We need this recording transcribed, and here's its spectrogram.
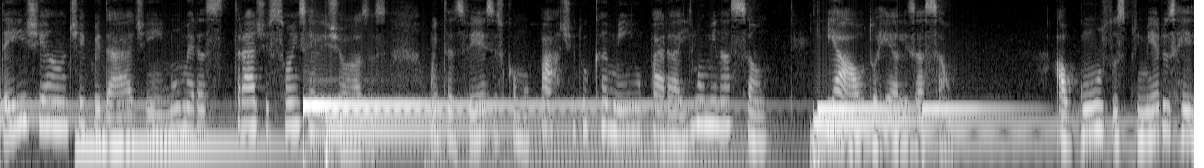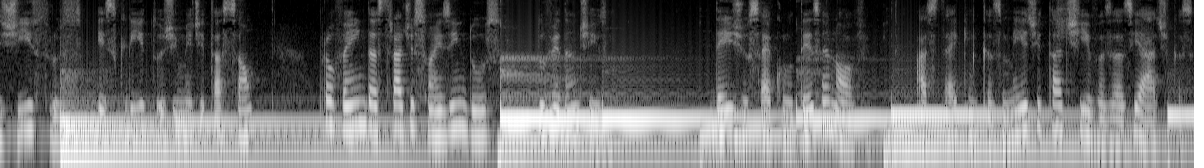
desde a antiguidade em inúmeras tradições religiosas, muitas vezes como parte do caminho para a iluminação e a autorrealização. Alguns dos primeiros registros escritos de meditação provêm das tradições hindus do Vedantismo. Desde o século XIX, as técnicas meditativas asiáticas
